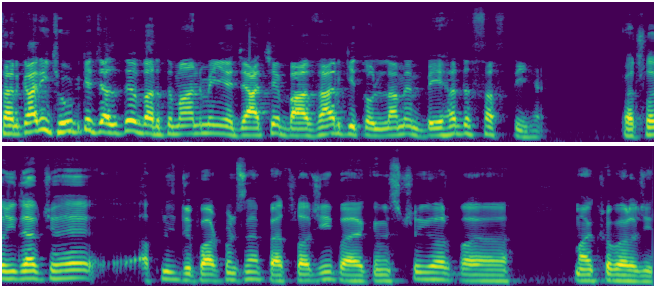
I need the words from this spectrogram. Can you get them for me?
सरकारी छूट के चलते वर्तमान में ये जांचें बाज़ार की तुलना में बेहद सस्ती हैं। पैथोलॉजी लैब जो है, अपनी डिपार्टमेंट्स हैं पैथोलॉजी, बायोकेमिस्ट्री और माइक्रोबायोलॉजी।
